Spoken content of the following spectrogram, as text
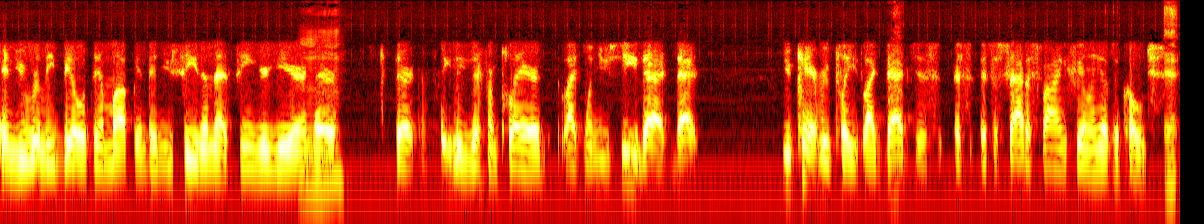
and you really build them up and then you see them that senior year and they're mm-hmm. they're a completely different player. Like when you see that that you can't replace like that just it's, it's a satisfying feeling as a coach. It,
